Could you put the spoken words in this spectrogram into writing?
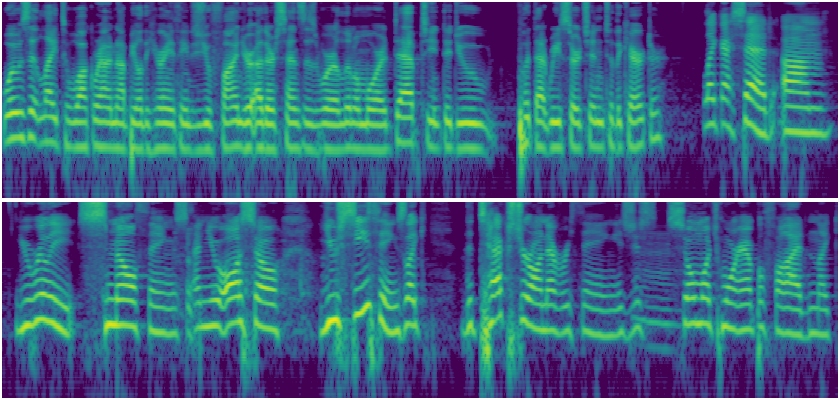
what was it like to walk around and not be able to hear anything? Did you find your other senses were a little more adept? Did you put that research into the character? Like I said, um, you really smell things, and you also you see things like the texture on everything is just so much more amplified, and like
